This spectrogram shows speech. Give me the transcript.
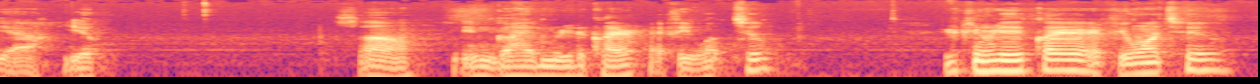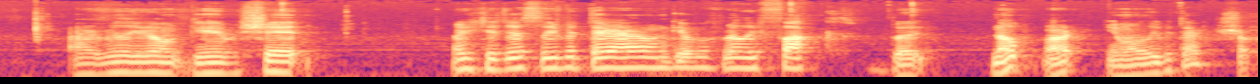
Yeah, you. So, you can go ahead and redeclare if you want to. You can redeclare if you want to. I really don't give a shit. Or you could just leave it there. I don't give a really fuck. But nope. Alright, you want to leave it there? Sure.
